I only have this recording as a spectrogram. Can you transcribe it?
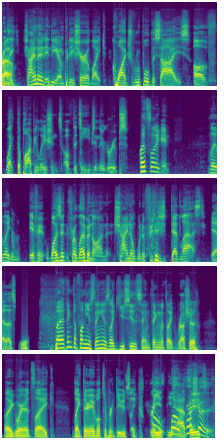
They Bro, like China and India. I'm pretty sure like quadrupled the size of like the populations of the teams in their groups. it's like, and- like, like, If it wasn't for Lebanon, China would have finished dead last. yeah, that's true. But I think the funniest thing is like you see the same thing with like Russia, like where it's like, like they're able to produce like oh, crazy Oh, well, athletes. Russia.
